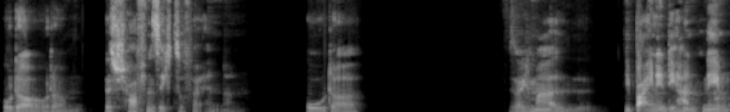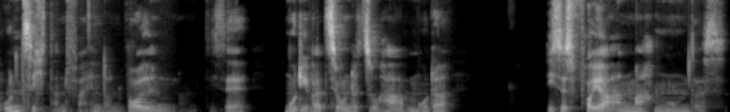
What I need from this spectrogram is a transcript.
Oder, oder es schaffen, sich zu verändern. Oder, sag ich mal, die Beine in die Hand nehmen und sich dann verändern wollen. Und diese Motivation dazu haben oder dieses Feuer anmachen, um das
